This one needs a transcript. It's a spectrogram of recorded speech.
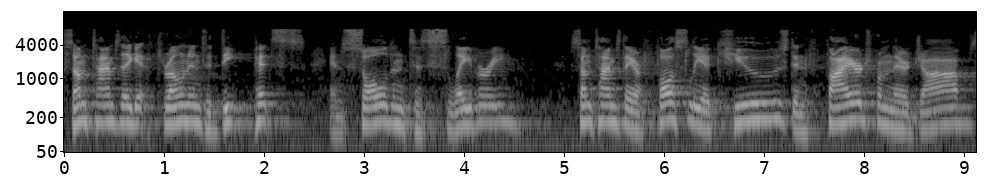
Sometimes they get thrown into deep pits and sold into slavery. Sometimes they are falsely accused and fired from their jobs.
